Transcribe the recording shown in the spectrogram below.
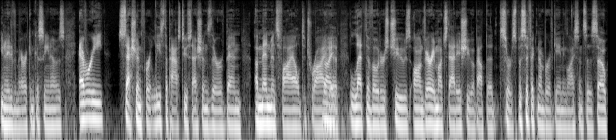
you know, Native American casinos. Every session for at least the past two sessions, there have been amendments filed to try to let the voters choose on very much that issue about the sort of specific number of gaming licenses. So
